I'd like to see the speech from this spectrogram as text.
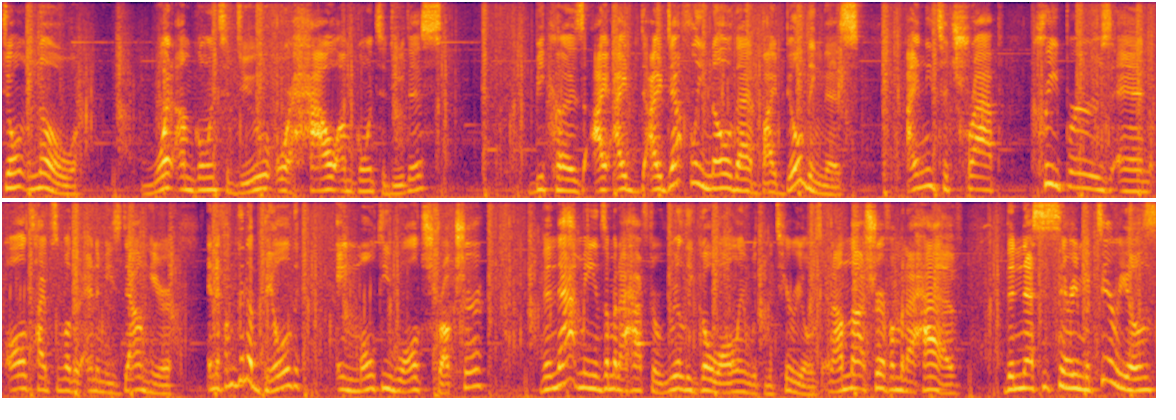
don't know what I'm going to do or how I'm going to do this. Because I, I, I definitely know that by building this, I need to trap creepers and all types of other enemies down here and if I'm going to build a multi-walled structure, then that means I'm going to have to really go all in with materials. And I'm not sure if I'm going to have the necessary materials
